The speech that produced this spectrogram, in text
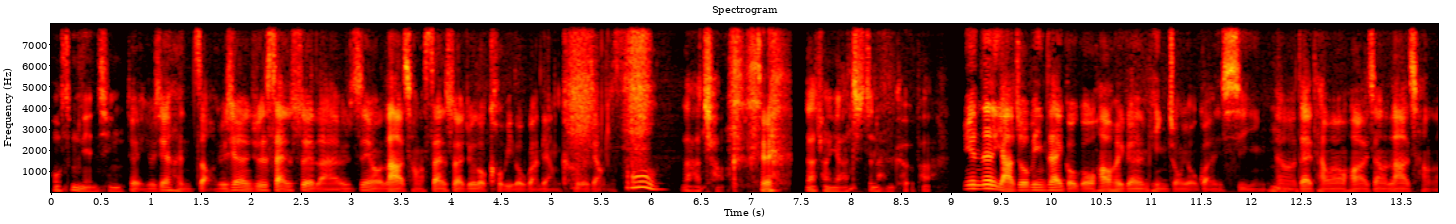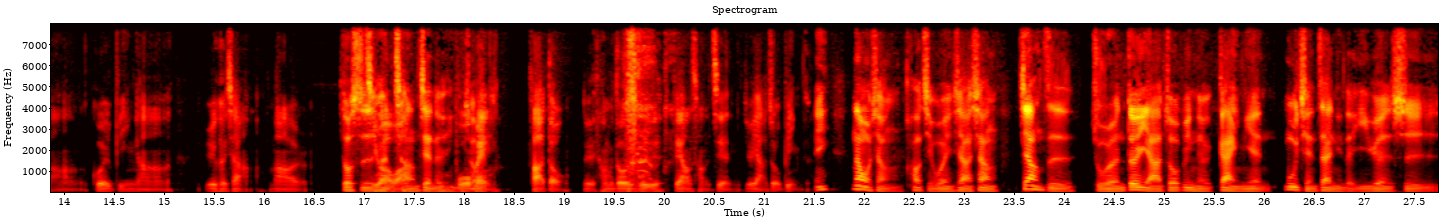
哦，这么年轻，对，有些人很早，有些人就是三岁来，之前有腊肠，三岁就有口鼻瘘管两颗这样子。哦，腊肠，对，腊肠牙齿真的很可怕。因为那牙周病在狗狗的话会跟品种有关系。嗯那在台湾的话，像腊肠啊、贵宾啊、约克夏马尔、都是很常见的品种。博美、发抖，对他们都是 非常常见就牙周病的。诶，那我想好奇问一下，像这样子，主人对牙周病的概念，目前在你的医院是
